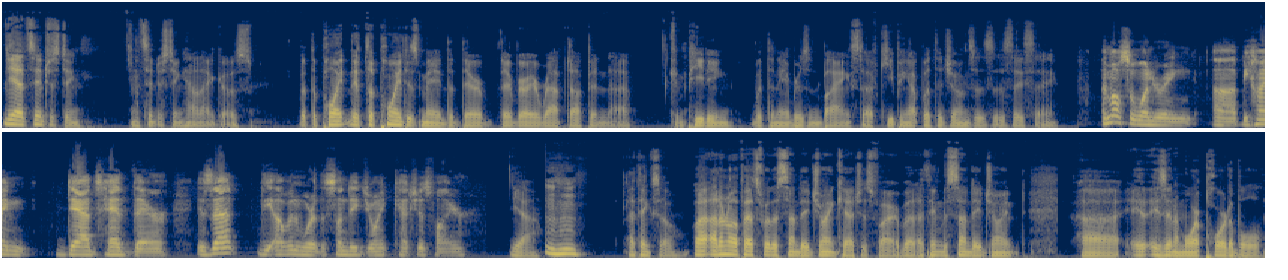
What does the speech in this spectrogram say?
yeah, it's interesting. It's interesting how that goes. But the point if the point is made that they're they're very wrapped up in uh, competing with the neighbors and buying stuff, keeping up with the Joneses, as they say. I'm also wondering, uh, behind Dad's head there, is that the oven where the Sunday joint catches fire? Yeah, Mm-hmm. I think so. Well, I don't know if that's where the Sunday joint catches fire, but I think the Sunday joint uh, is in a more portable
